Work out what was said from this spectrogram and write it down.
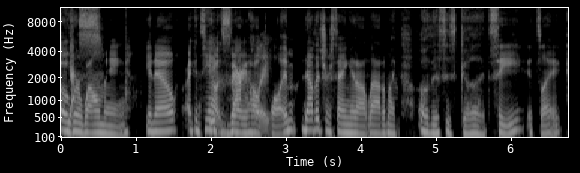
overwhelming. Yes. You know, I can see how exactly. it's very helpful. And now that you're saying it out loud, I'm like, oh, this is good. See, it's like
